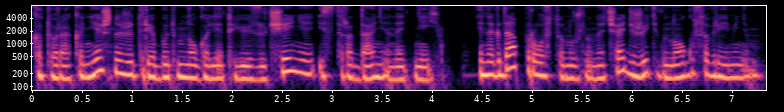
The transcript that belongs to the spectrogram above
которая, конечно же, требует много лет ее изучения и страдания над ней. Иногда просто нужно начать жить в ногу со временем.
